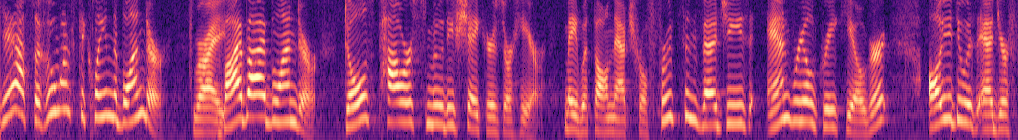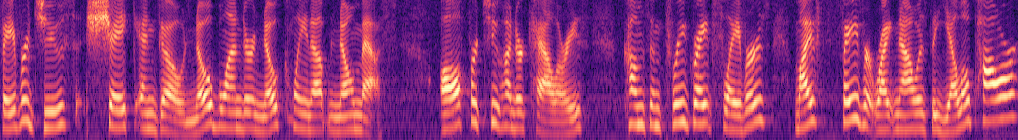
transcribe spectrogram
Yeah, so who wants to clean the blender? Right. Bye bye blender. Dole's Power Smoothie Shakers are here, made with all natural fruits and veggies and real Greek yogurt. All you do is add your favorite juice, shake, and go. No blender, no cleanup, no mess. All for 200 calories. Comes in three great flavors. My favorite right now is the Yellow Power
